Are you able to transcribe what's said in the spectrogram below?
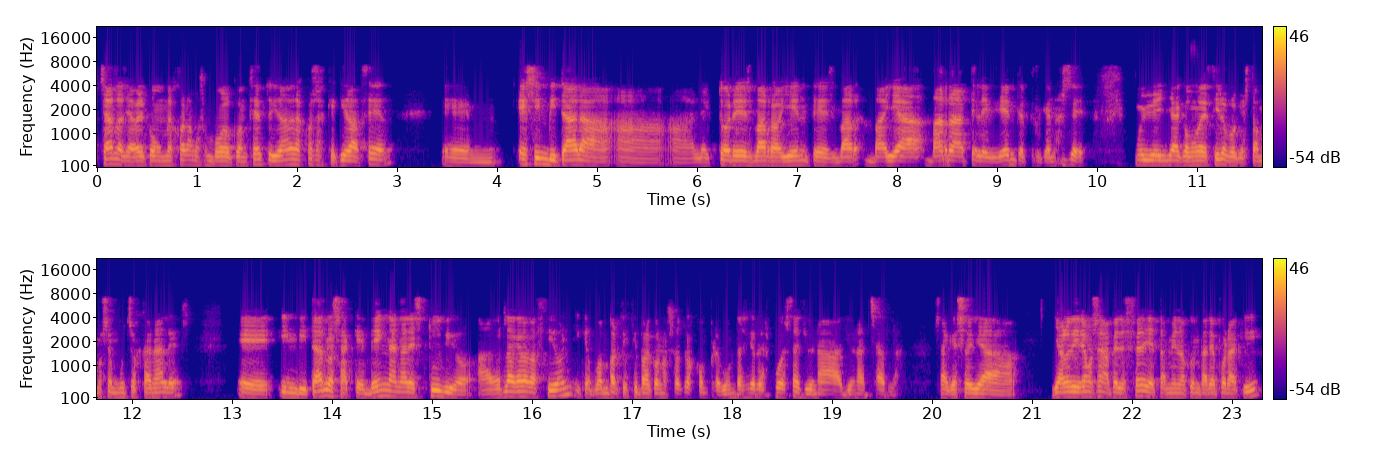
charlas y a ver cómo mejoramos un poco el concepto. Y una de las cosas que quiero hacer eh, es invitar a, lectores barra oyentes, vaya, barra televidentes, porque no sé muy bien ya cómo decirlo, porque estamos en muchos canales, eh, invitarlos a que vengan al estudio a ver la grabación y que puedan participar con nosotros con preguntas y respuestas y una, y una charla. O sea que eso ya, ya lo diremos en la Pelesfera, ya también lo contaré por aquí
